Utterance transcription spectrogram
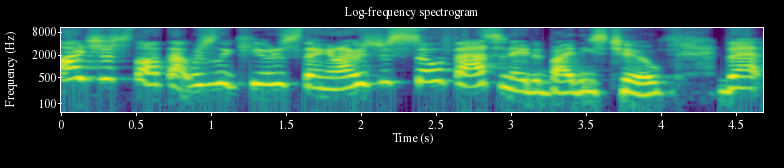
I just thought that was the cutest thing. And I was just so fascinated by these two that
